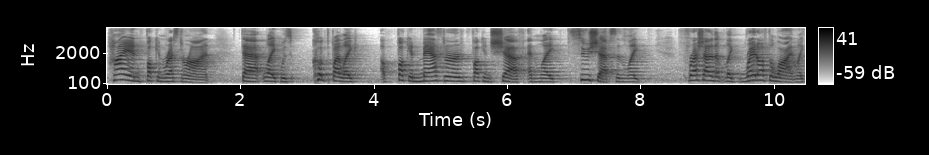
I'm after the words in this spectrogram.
high-end fucking restaurant that like was cooked by like a fucking master fucking chef and like sous chefs and like fresh out of the like right off the line like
